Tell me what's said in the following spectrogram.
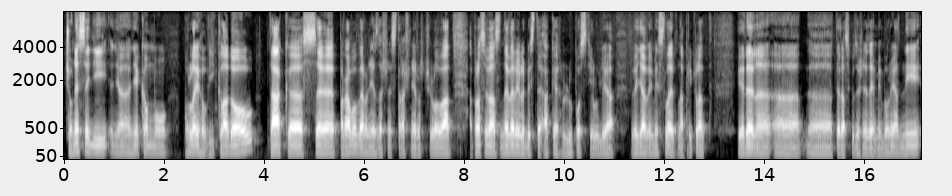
čo nesedí někomu podle jeho výkladů, tak se pravoverne začne strašně rozčilovat. A prosím vás, neverili byste, aké hluposti ľudia vedia vymyslet. Například jeden, teda skutečně to je mimoriadný,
